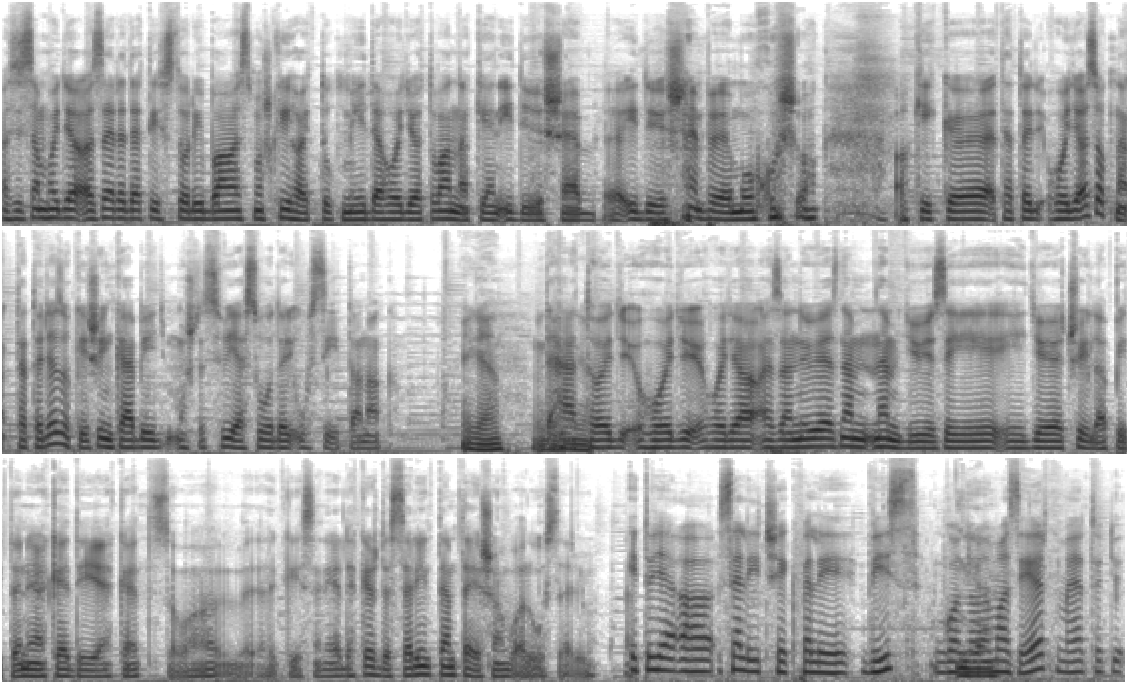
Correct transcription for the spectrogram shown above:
Azt hiszem, hogy az eredeti sztoriban ezt most kihagytuk mi, de hogy ott vannak ilyen idősebb, idősebb mókusok, akik, tehát hogy, hogy azoknak, tehát hogy azok is inkább így, most ez hülye szó, de hogy uszítanak. Igen. igen Tehát, igen. hogy, hogy, hogy a, ez a nő ez nem, nem győzi így csillapítani a kedélyeket, szóval egészen érdekes, de szerintem teljesen valószerű. Itt ugye a szelítség felé visz, gondolom igen. azért, mert hogy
